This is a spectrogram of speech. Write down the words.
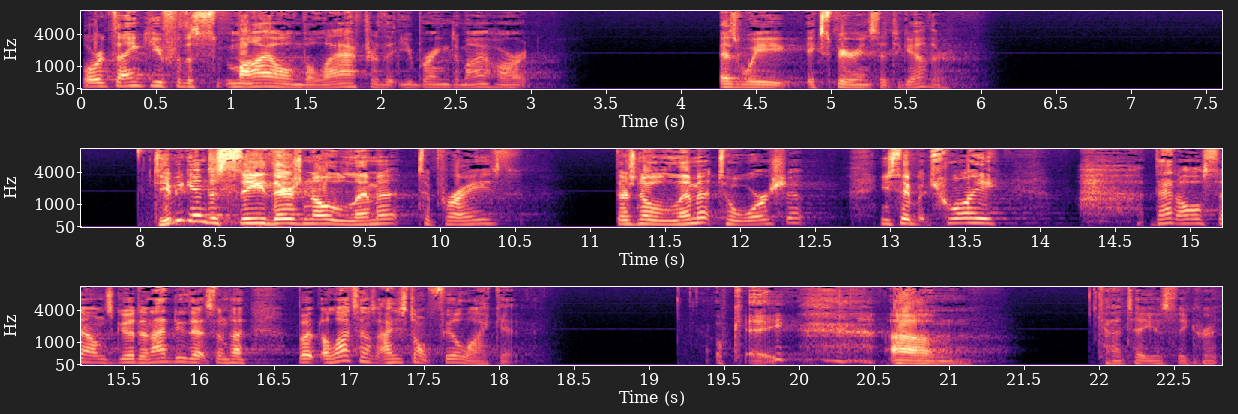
Lord, thank you for the smile and the laughter that you bring to my heart as we experience it together. Do you begin to see there's no limit to praise? There's no limit to worship? You say, but Troy, that all sounds good, and I do that sometimes, but a lot of times I just don't feel like it. Okay. Um, can I tell you a secret?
